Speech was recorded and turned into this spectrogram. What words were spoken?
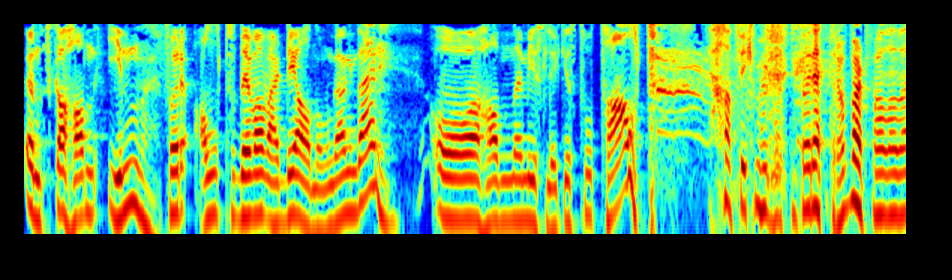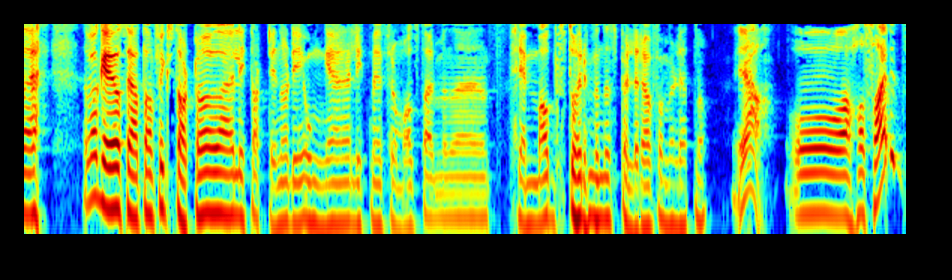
ønska han inn for alt det var verdt i annen omgang der. Og han mislykkes totalt. han fikk muligheten til å rette det opp, i hvert fall. og det, det var gøy å se at han fikk starta. Det er litt artig når de unge, litt mer fremadstormende, spillere får muligheten òg. Ja, og Hazard,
